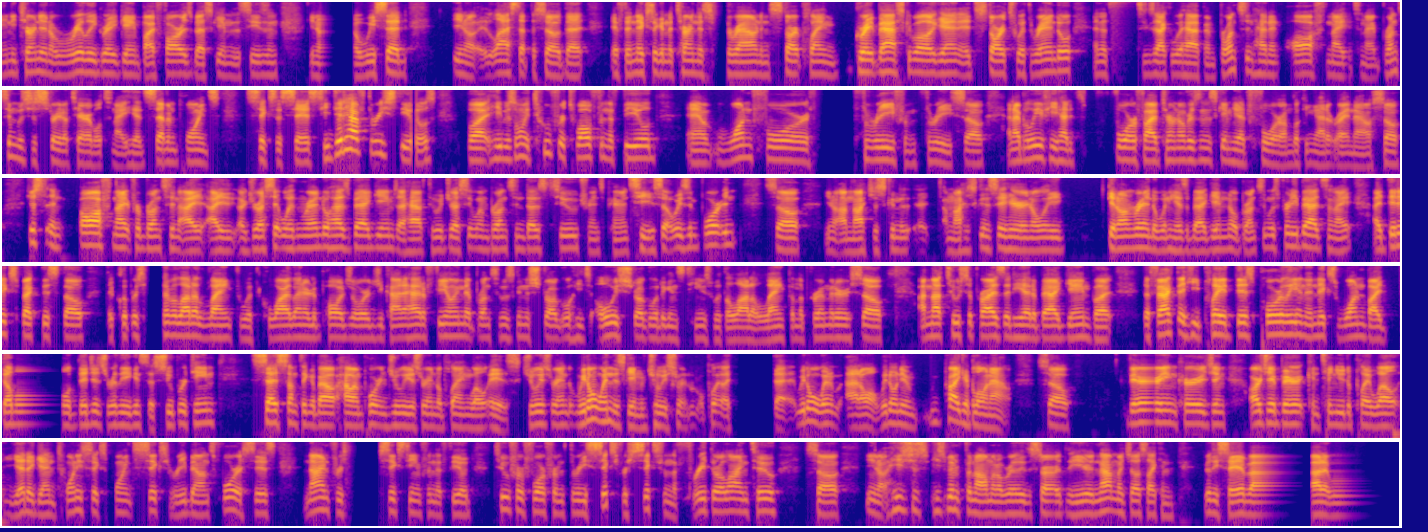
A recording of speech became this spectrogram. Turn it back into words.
And he turned in a really great game, by far his best game of the season. You know, we said you know, last episode that if the Knicks are going to turn this around and start playing great basketball again, it starts with Randle, and that's exactly what happened. Brunson had an off night tonight. Brunson was just straight up terrible tonight. He had seven points, six assists. He did have three steals, but he was only two for 12 from the field and one for three from three. So, and I believe he had four or five turnovers in this game. He had four. I'm looking at it right now. So just an off night for Brunson. I, I address it when Randle has bad games. I have to address it when Brunson does too. Transparency is always important. So, you know, I'm not just gonna I'm not just gonna sit here and only get on Randle when he has a bad game. No, Brunson was pretty bad tonight. I did expect this though. The Clippers have a lot of length with Kawhi Leonard and Paul George. You kind of had a feeling that Brunson was going to struggle. He's always struggled against teams with a lot of length on the perimeter. So I'm not too surprised that he had a bad game. But the fact that he played this poorly and the Knicks won by double digits really against a super team says something about how important Julius Randle playing well is. Julius Randle, we don't win this game if Julius Randle play like that. We don't win at all. We don't even we probably get blown out. So very encouraging. RJ Barrett continued to play well yet again 26.6 rebounds, four assists, nine for 16 from the field, two for four from three, six for six from the free throw line, too. So, you know, he's just, he's been phenomenal really to start the year. Not much else I can really say about it.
